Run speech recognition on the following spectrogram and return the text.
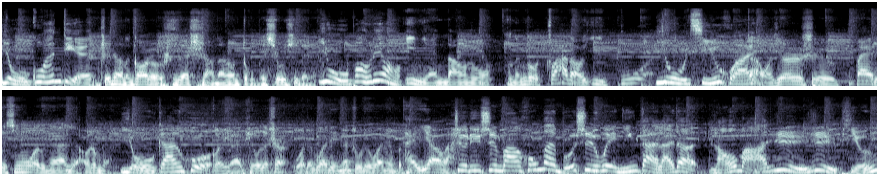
有观点，真正的高手是在市场当中懂得休息的人。有爆料，一年当中能够抓到一波。有情怀，但我今儿是掰着心窝子跟大家聊着呢。有干货，关于 IPO 的事儿，我的观点跟主流观点不太一样了。这里是马洪曼博士为您带来的老马日日评。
